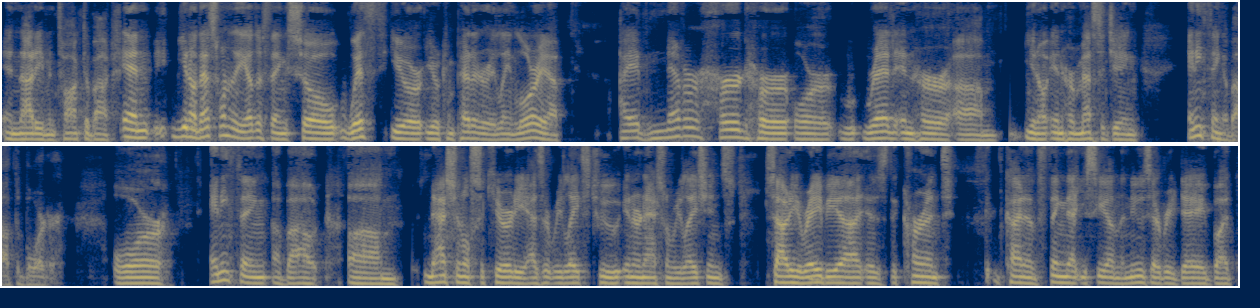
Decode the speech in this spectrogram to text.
and not even talked about. And you know, that's one of the other things. So with your your competitor Elaine Luria, I have never heard her or read in her um, you know in her messaging anything about the border or anything about um, national security as it relates to international relations. Saudi Arabia is the current kind of thing that you see on the news every day, but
